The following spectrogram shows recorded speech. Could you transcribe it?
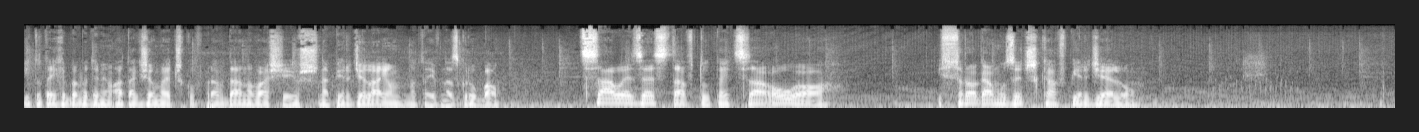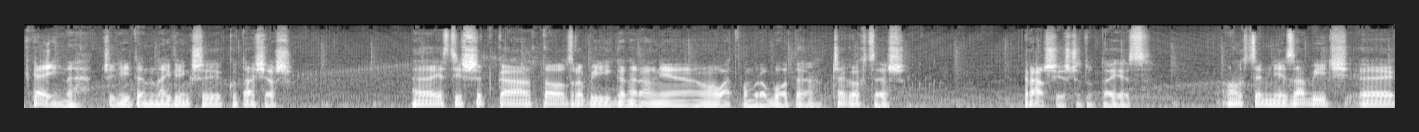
I tutaj chyba będę miał atak ziomeczków, prawda? No właśnie, już napierdzielają no tutaj w nas grubo. Cały zestaw tutaj, ca... O! I sroga muzyczka w pierdzielu. Kane, czyli ten największy kutasiarz. E, Jesteś szybka, to zrobi generalnie łatwą robotę. Czego chcesz? Crash jeszcze tutaj jest. On chce mnie zabić, e,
